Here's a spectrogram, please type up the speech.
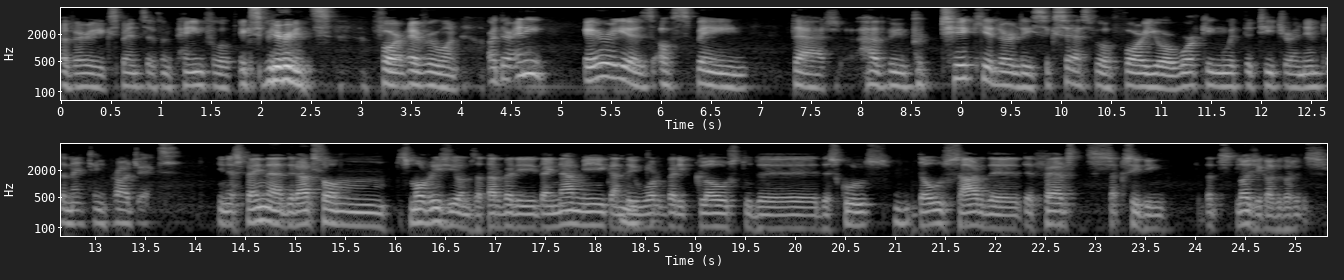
a very expensive and painful experience for everyone. Are there any areas of Spain that have been particularly successful for your working with the teacher and implementing projects? In Spain, uh, there are some small regions that are very dynamic and they Okay. work very close to the, the schools. Mhm. Those are the, the first succeeding. That's logical because it's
